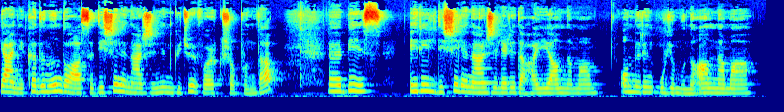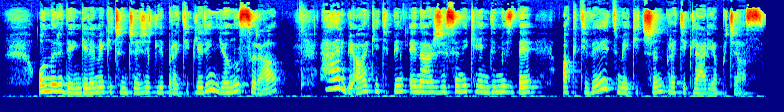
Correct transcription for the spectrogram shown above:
yani Kadının Doğası Dişil Enerjinin Gücü workshopunda e, biz eril dişil enerjileri daha iyi anlamam, onların uyumunu anlama, onları dengelemek için çeşitli pratiklerin yanı sıra her bir arketipin enerjisini kendimizde aktive etmek için pratikler yapacağız.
